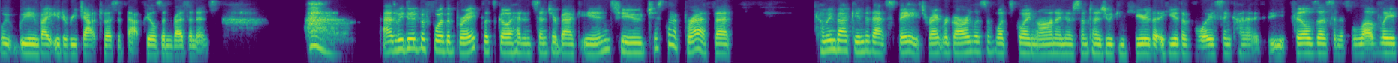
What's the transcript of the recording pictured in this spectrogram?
we, we invite you to reach out to us if that feels in resonance. As we did before the break, let's go ahead and center back into just that breath, that coming back into that space, right? Regardless of what's going on. I know sometimes we can hear that hear the voice and kind of it fills us and it's lovely.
